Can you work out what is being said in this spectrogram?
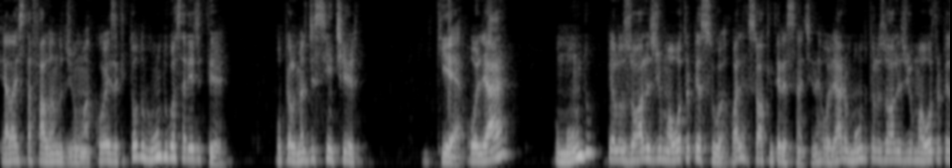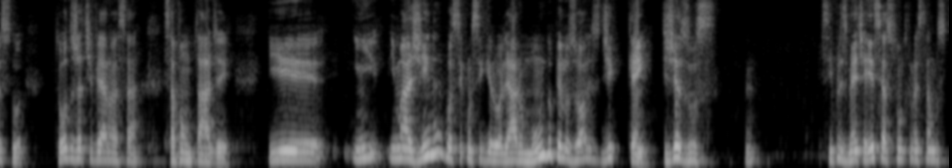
ela está falando de uma coisa que todo mundo gostaria de ter, ou pelo menos de sentir, que é olhar o mundo pelos olhos de uma outra pessoa. Olha só que interessante, né? Olhar o mundo pelos olhos de uma outra pessoa. Todos já tiveram essa, essa vontade aí. E, e imagina você conseguir olhar o mundo pelos olhos de quem? De Jesus. Né? Simplesmente é esse assunto que nós estamos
